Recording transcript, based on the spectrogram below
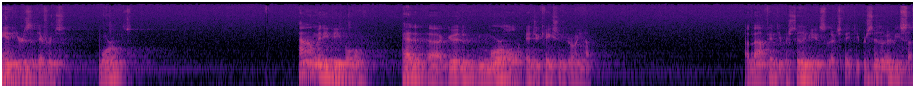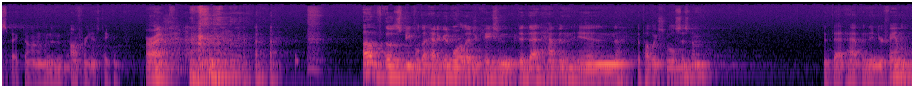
and here's the difference morals. How many people had a good moral education growing up? About 50% of you, so there's 50% I'm going to be suspect on when the offering is taken. All right. of those people that had a good moral education, did that happen in the public school system? Did that happen in your family?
